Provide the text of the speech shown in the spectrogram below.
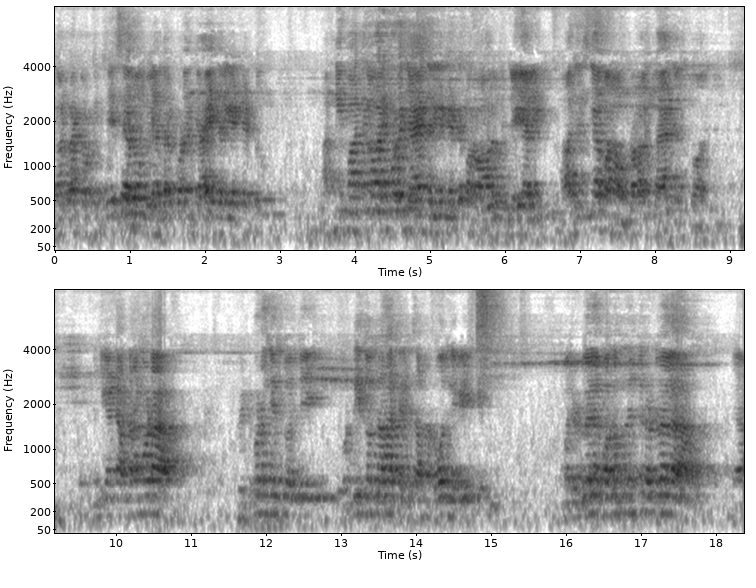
కాంట్రాక్ట్ ఒకటి చేశారో మీ అందరూ కూడా న్యాయం జరిగేటట్టు అన్ని పార్టీల వారికి కూడా న్యాయం జరిగేటట్టు మనం ఆలోచన చేయాలి. ఆ దిశగా మనం ప్రణాళిక తయారు చేసుకోవాలి. ఎందుకంటే అందరం కూడా పెట్టుబడులు తీసుకొచ్చి వడ్డీతో సహా తెలుసా రోజులు ఇవి మరి రెండు వేల పంతొమ్మిది నుంచి రెండు వేల ఆ,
